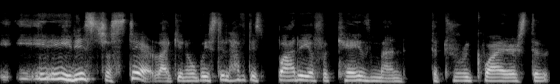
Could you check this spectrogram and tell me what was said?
it, it is just there. Like you know we still have this body of a caveman that requires the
